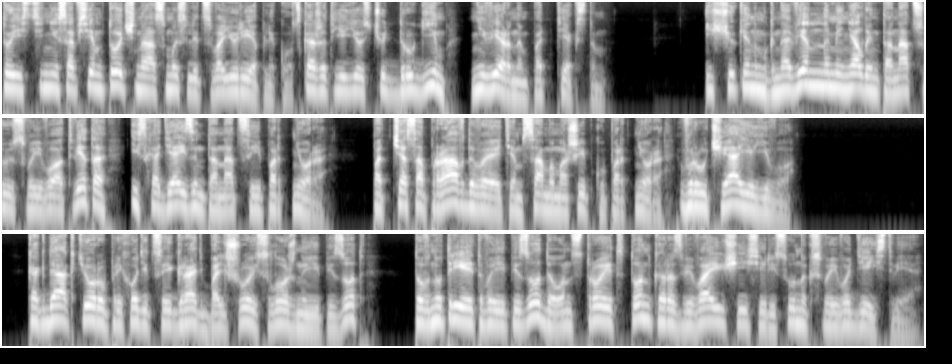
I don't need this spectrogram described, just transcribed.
то есть не совсем точно осмыслит свою реплику, скажет ее с чуть другим, неверным подтекстом и Щукин мгновенно менял интонацию своего ответа, исходя из интонации партнера, подчас оправдывая тем самым ошибку партнера, выручая его. Когда актеру приходится играть большой сложный эпизод, то внутри этого эпизода он строит тонко развивающийся рисунок своего действия.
